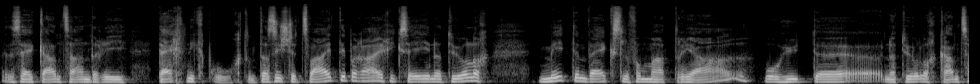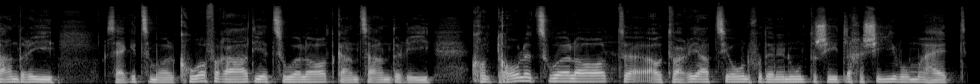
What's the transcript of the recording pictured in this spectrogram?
Das hat ganz andere Technik braucht. Und das ist der zweite Bereich. Ich sehe natürlich mit dem Wechsel vom Material, wo heute äh, natürlich ganz andere sage jetzt mal, Kurvenradien zulässt, ganz andere Kontrollen zulässt, äh, auch die Variation von den unterschiedlichen Ski, die man hat.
